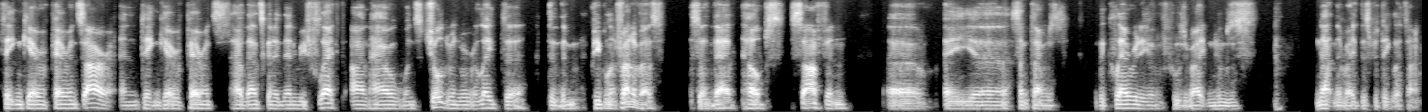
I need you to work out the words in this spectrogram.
taking care of parents are and taking care of parents, how that's going to then reflect on how one's children will relate to, to the people in front of us. So that helps soften uh, a uh, sometimes the clarity of who's right and who's not in the right this particular time.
